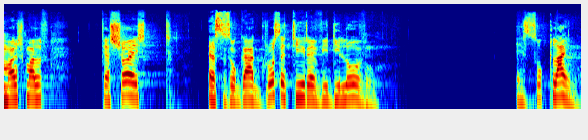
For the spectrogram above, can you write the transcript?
Manchmal verscheucht es sogar große Tiere wie die Löwen. Er ist so klein.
